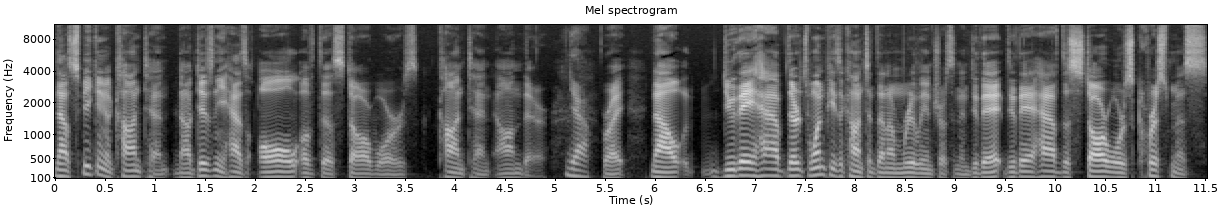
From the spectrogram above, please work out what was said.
Now, speaking of content, now Disney has all of the Star Wars content on there, Yeah. right? Now, do they have? There's one piece of content that I'm really interested in. Do they do they have the Star Wars Christmas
